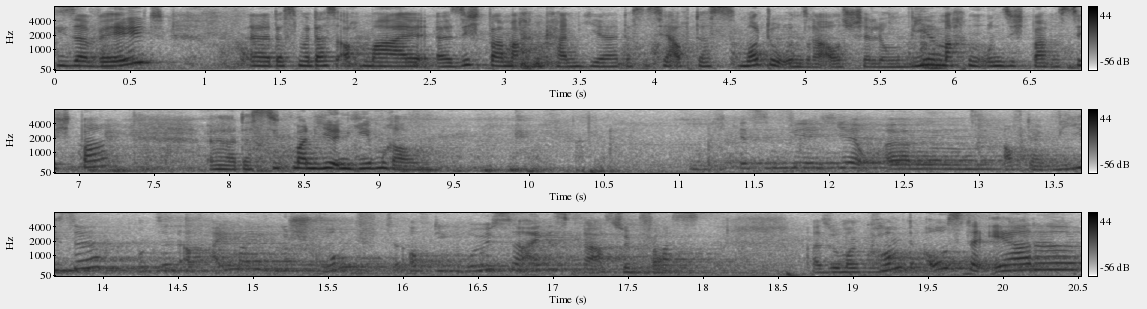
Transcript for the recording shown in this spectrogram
dieser Welt äh, dass man das auch mal äh, sichtbar machen kann hier. Das ist ja auch das Motto unserer Ausstellung. Wir machen Unsichtbares sichtbar. Äh, das sieht man hier in jedem Raum. Jetzt sind wir hier ähm, auf der Wiese und sind auf einmal geschrumpft auf die Größe eines Grashüpfers. Also man kommt aus der Erde,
